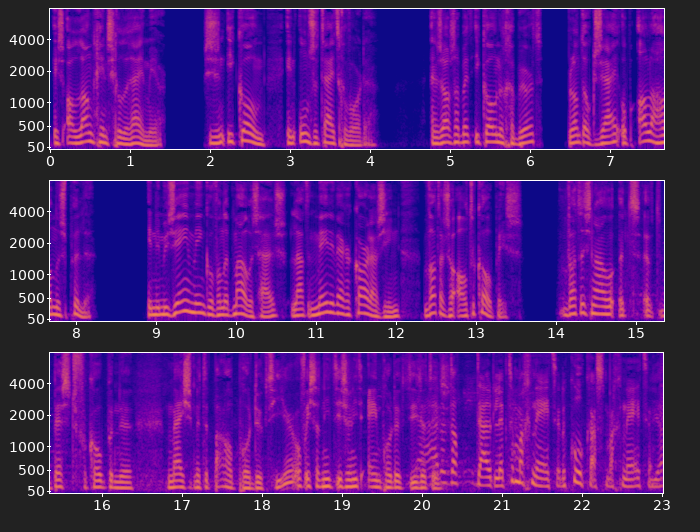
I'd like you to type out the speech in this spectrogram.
is al lang geen schilderij meer. Ze is een icoon in onze tijd geworden. En zoals dat met iconen gebeurt, belandt ook zij op allerhande spullen. In de museumwinkel van het Mauritshuis laat medewerker Carla zien wat er zo al te koop is. Wat is nou het, het best verkopende meisjes met de paal product hier? Of is, dat niet, is er niet één product die dat Ja, is? dat duidelijk. De magneten, de koelkastmagneten Ja.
